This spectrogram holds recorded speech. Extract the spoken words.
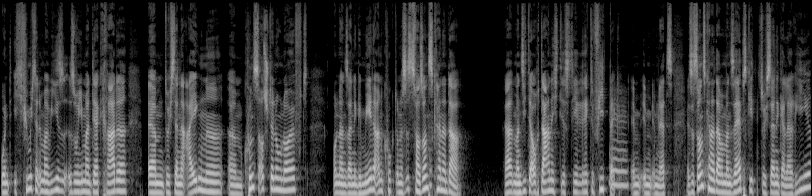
Und ich fühle mich dann immer wie so, so jemand, der gerade ähm, durch seine eigene ähm, Kunstausstellung läuft und dann seine Gemälde anguckt. Und es ist zwar sonst keiner da. Ja, man sieht ja auch da nicht das direkte Feedback im, im, im Netz. Es ist sonst keiner da, aber man selbst geht durch seine Galerie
